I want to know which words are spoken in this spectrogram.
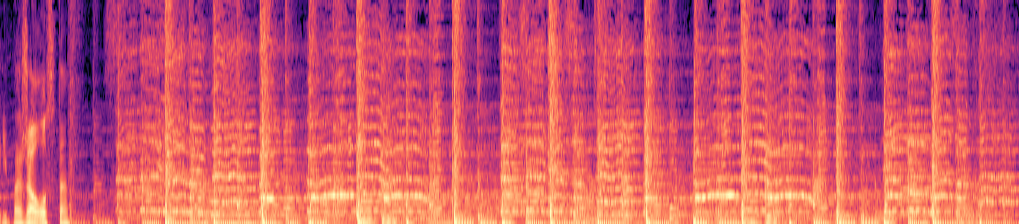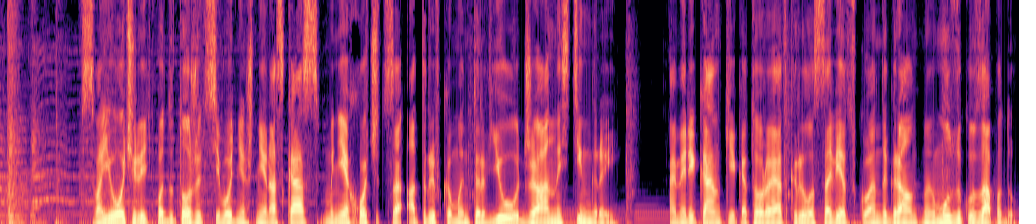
И пожалуйста. В свою очередь подытожить сегодняшний рассказ мне хочется отрывком интервью Джоанны Стингрей, американки, которая открыла советскую андеграундную музыку Западу.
